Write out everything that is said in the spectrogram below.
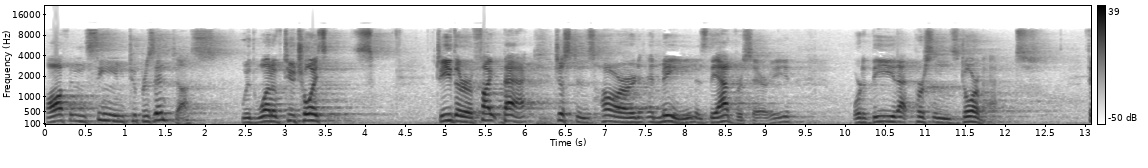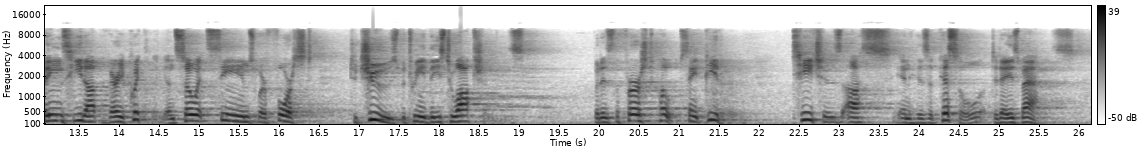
often seem to present us with one of two choices to either fight back just as hard and mean as the adversary, or to be that person's doormat. Things heat up very quickly, and so it seems we're forced to choose between these two options. But as the first Pope, St. Peter, teaches us in his epistle, today's Mass,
